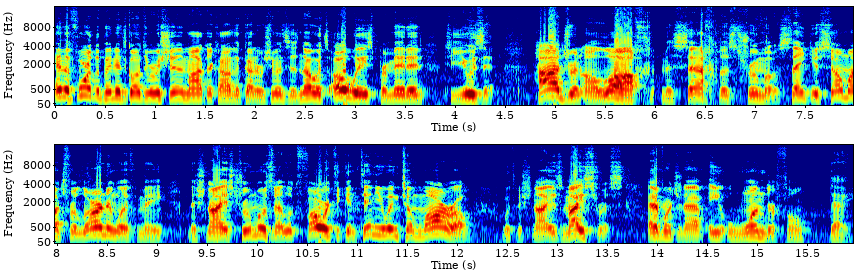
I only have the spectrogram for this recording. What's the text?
And the fourth opinion is going to Rishon Matar kind of the kind of Rishon says no, it's always permitted to use it. Hadran Alach Mesechtas Trumos. Thank you so much for learning with me Mishnayos Trumos, and I look forward to continuing tomorrow with Mishnayos Maasros. Everyone should have a wonderful day.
